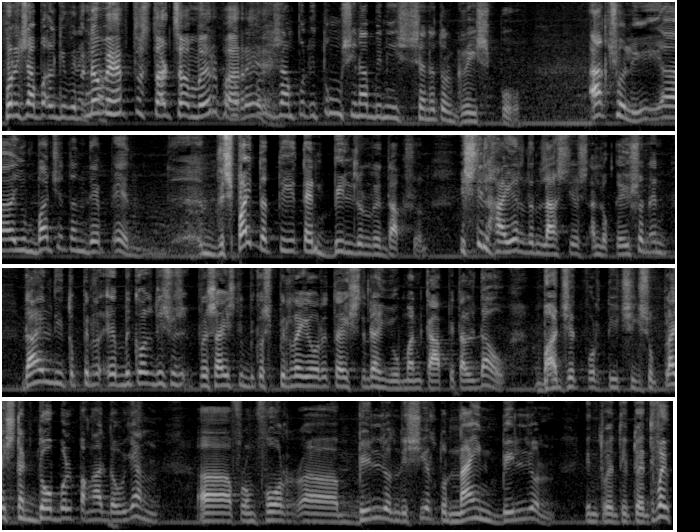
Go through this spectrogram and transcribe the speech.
For example, I'll give you an No, example. we have to start somewhere, For pare. example, itong sinabi ni Senator Grace po, actually, uh, yung budget ng DepEd, uh, despite that the 10 billion reduction, is still higher than last year's allocation. And dahil dito, eh, because this was precisely because prioritize nila human capital daw, budget for teaching supplies, nag-double pa nga daw yan uh, from 4 uh, billion this year to 9 billion in 2025.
